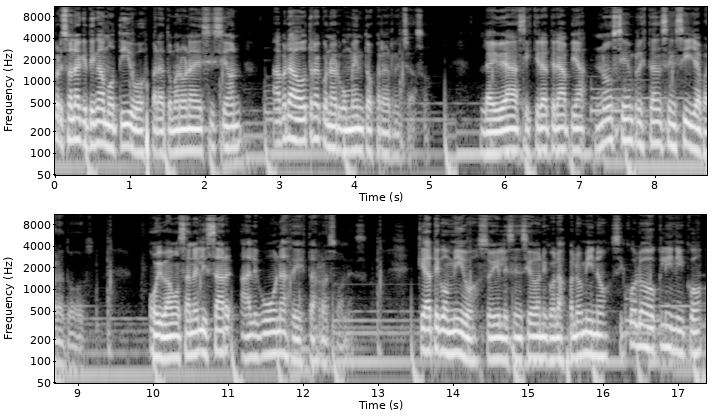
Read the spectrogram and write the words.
persona que tenga motivos para tomar una decisión, habrá otra con argumentos para el rechazo. La idea de asistir a terapia no siempre es tan sencilla para todos. Hoy vamos a analizar algunas de estas razones. Quédate conmigo, soy el licenciado Nicolás Palomino, psicólogo clínico,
